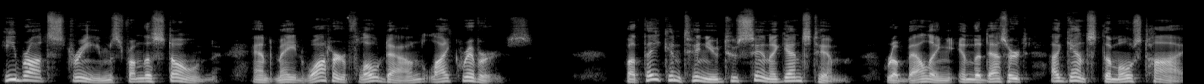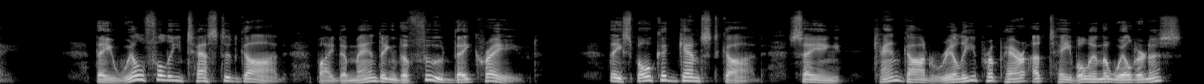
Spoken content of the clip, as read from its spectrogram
He brought streams from the stone and made water flow down like rivers. But they continued to sin against him, rebelling in the desert against the Most High. They wilfully tested God by demanding the food they craved they spoke against God, saying, Can God really prepare a table in the wilderness?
